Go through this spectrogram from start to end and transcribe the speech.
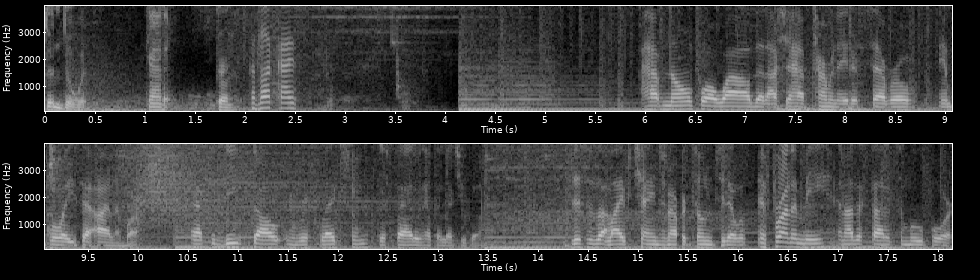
Then do it. Got it. Okay. Good luck, guys. I have known for a while that I should have terminated several employees at Island Bar. After deep thought and reflection, decided we have to let you go. This is a life-changing opportunity that was in front of me, and I decided to move forward.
